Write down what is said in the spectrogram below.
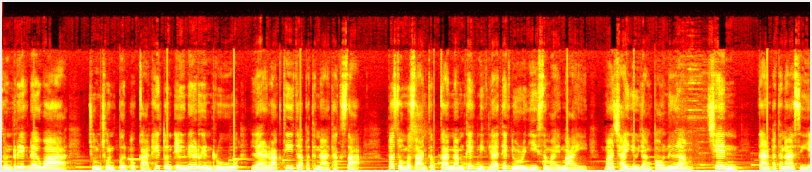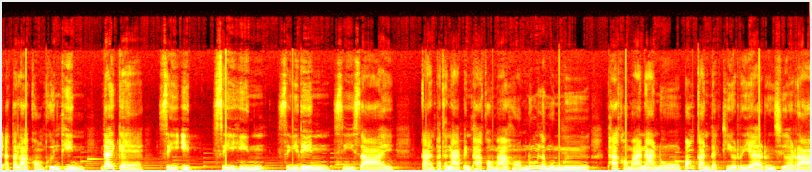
จนเรียกได้ว่า ชุมชนเปิดโอกาสให้ตนเองได้เรียนรู้ และรักที่จะพัฒนาทักษะ ผสมผสานกับการนำเทคนิคและเทคโนโลยีสมัยใหม่ มาใช้อยู่อย่างต่อเนื่อง เช่น การพัฒนาสีอัตลักษณ์ของพื้นถิ่น ได้แก่ สีอิฐ สีหิน สีดิน สีทราย การพัฒนาเป็นผ้าขาวม้าหอมนุ่มละมุนมือ ผ้าขาวม้านาโน ป้องกันแบคทีเรียหรือเชื้อรา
